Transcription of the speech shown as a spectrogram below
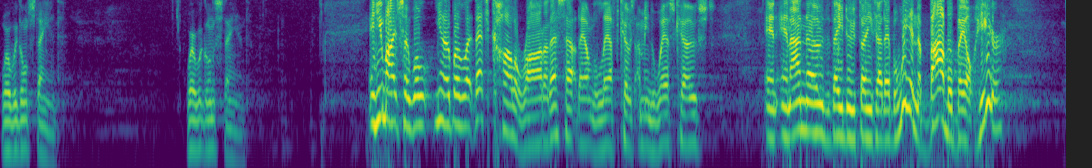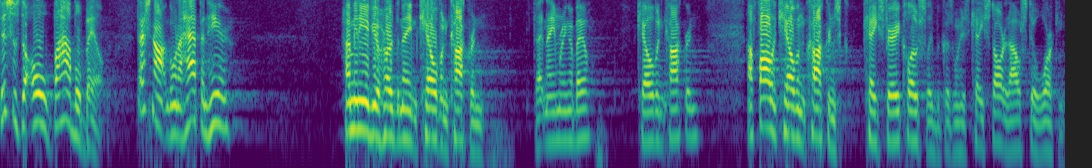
where we're going to stand. Where we're going to stand. And you might say, well, you know, but that's Colorado. That's out there on the left coast, I mean, the west coast. And, and I know that they do things out there, but we're in the Bible Belt here. This is the old Bible Belt. That's not going to happen here. How many of you heard the name Kelvin Cochran? Does that name ring a bell? Kelvin Cochran? I followed Kelvin Cochran's case very closely because when his case started, I was still working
